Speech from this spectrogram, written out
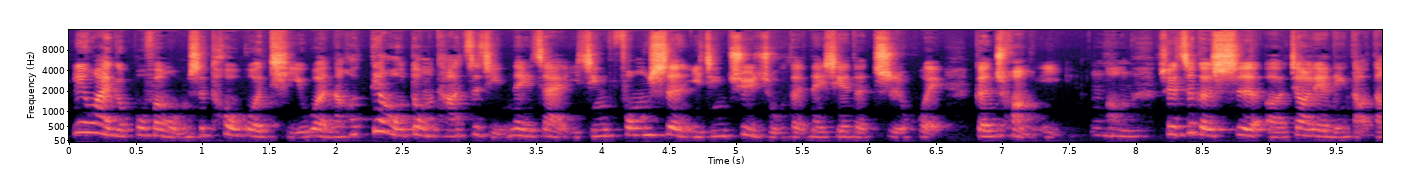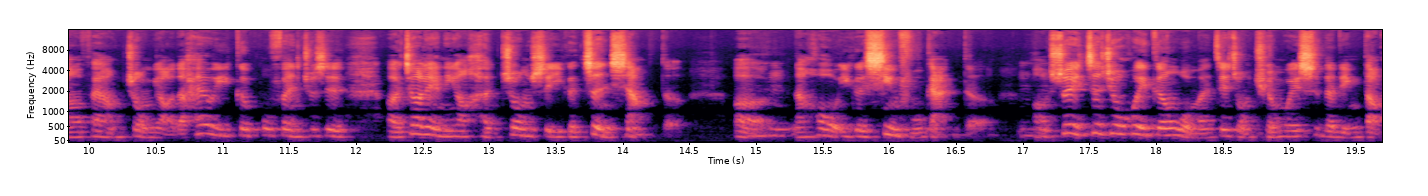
另外一个部分，我们是透过提问，然后调动他自己内在已经丰盛、已经具足的那些的智慧跟创意啊。所以这个是呃教练领导当中非常重要的。还有一个部分就是呃教练领导很重视一个正向的呃，然后一个幸福感的啊。所以这就会跟我们这种权威式的领导，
